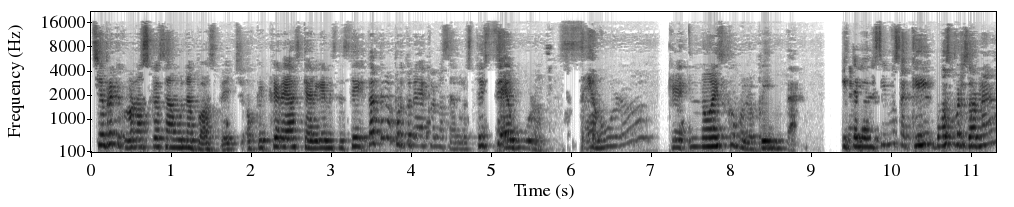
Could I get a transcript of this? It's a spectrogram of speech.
siempre que conozcas a una boss bitch o que creas que alguien es así, date la oportunidad de conocerlo. Estoy seguro, seguro que no es como lo pintan. Y te lo decimos aquí, dos personas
